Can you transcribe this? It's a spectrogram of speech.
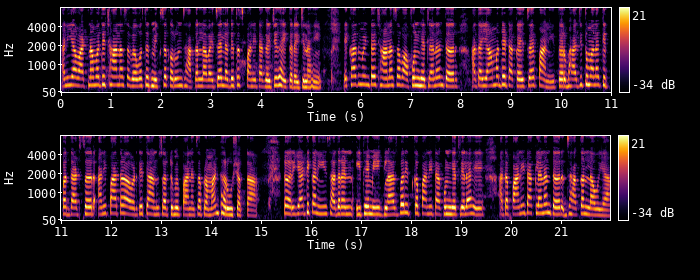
आणि या वाटणामध्ये छान असं व्यवस्थित मिक्स करून झाकण लावायचं आहे. लगेचच पाणी टाकायची घाई करायची नाही. एखाद मिनटं छान असं वाफून घेतल्यानंतर आता यामध्ये टाकायचं आहे पाणी. तर भाजी तुम्हाला कितपत दाटसर आणि पातळ आवडते त्यानुसार तुम्ही पाण्याचं प्रमाण ठरवू शकता. तर या ठिकाणी साधारण इथे मी ग्लासभर इतकं पाणी टाकून घेतलेलं आहे. आता पाणी टाकल्यानंतर झाकण लावूया.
